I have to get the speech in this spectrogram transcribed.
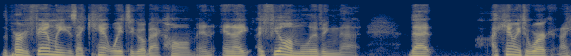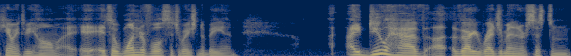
the perfect family is I can't wait to go back home. And, and I, I feel I'm living that, that I can't wait to work. I can't wait to be home. It's a wonderful situation to be in. I do have a, a very regimented or system,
